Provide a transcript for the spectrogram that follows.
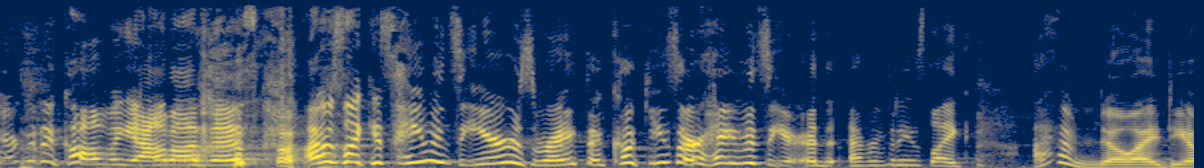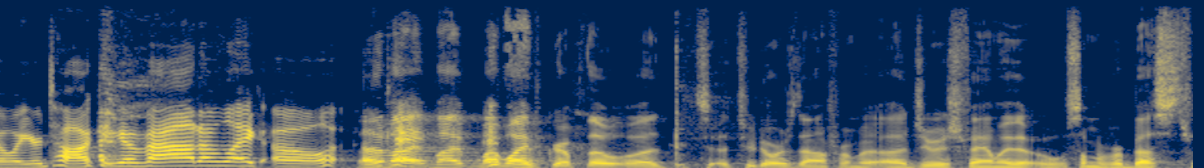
You're going to call me out on this. I was like, it's Haman's ears, right? The cookies are Haman's ears. And everybody's like, I have no idea what you're talking about. I'm like, oh, okay. My, my, my wife grew up, though, uh, two doors down from a, a, Jewish family. That some of her best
